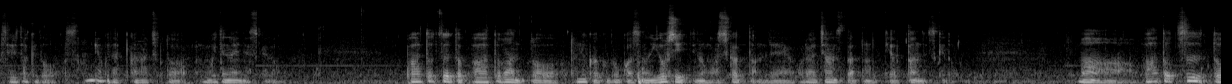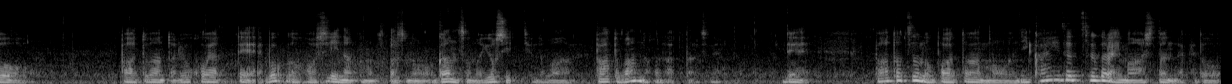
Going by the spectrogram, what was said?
忘れたけど300だっけかなちょっと覚えてないんですけど。パート2とパート1ととにかく僕はそのよしっていうのが欲しかったんでこれはチャンスだと思ってやったんですけど。まあパート2とパート1と両方やって僕が欲しいなと思ってたその元祖のよしっていうのはパート1の方だったんですね。でパート2のパート1も2回ずつぐらい回したんだけど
